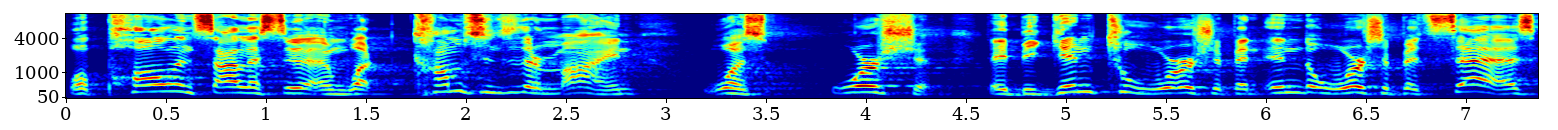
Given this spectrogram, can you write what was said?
what Paul and Silas do and what comes into their mind was worship. They begin to worship, and in the worship, it says,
